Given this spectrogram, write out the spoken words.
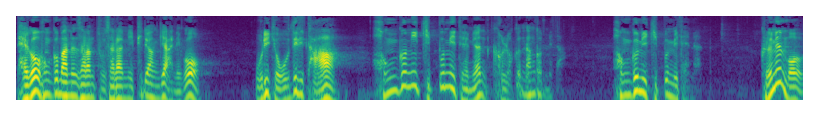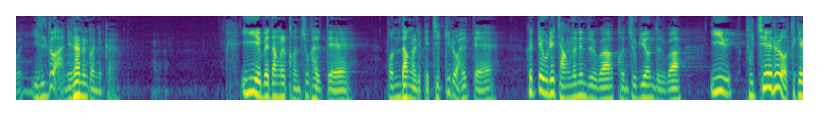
100억 헌금하는 사람 두 사람이 필요한 게 아니고 우리 교우들이 다 헌금이 기쁨이 되면 그걸로 끝난 겁니다. 헌금이 기쁨이 되면. 그러면 뭐 일도 아니라는 거니까요. 이 예배당을 건축할 때 본당을 이렇게 짓기로 할 때 그때 우리 장로님들과 건축위원들과 이 부채를 어떻게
